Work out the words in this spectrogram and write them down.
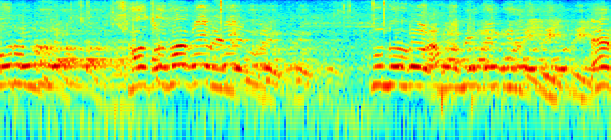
করো না শতভাগ প্রেম করো কোনো আমি বলি হ্যাঁ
